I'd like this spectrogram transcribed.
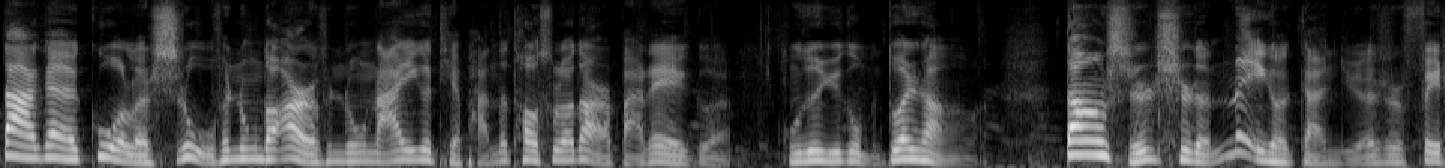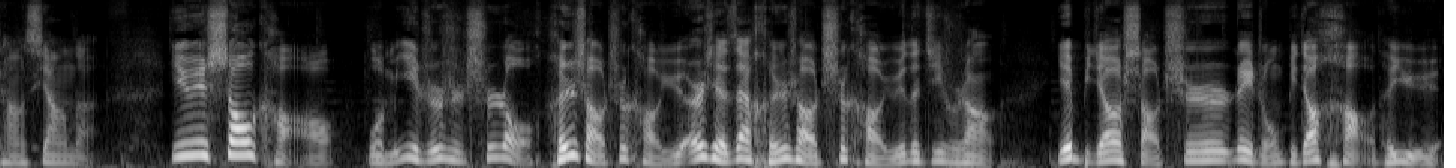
大概过了十五分钟到二十分钟，拿一个铁盘子套塑料袋儿，把这个红鳟鱼给我们端上来了。当时吃的那个感觉是非常香的，因为烧烤我们一直是吃肉，很少吃烤鱼，而且在很少吃烤鱼的基础上，也比较少吃那种比较好的鱼。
